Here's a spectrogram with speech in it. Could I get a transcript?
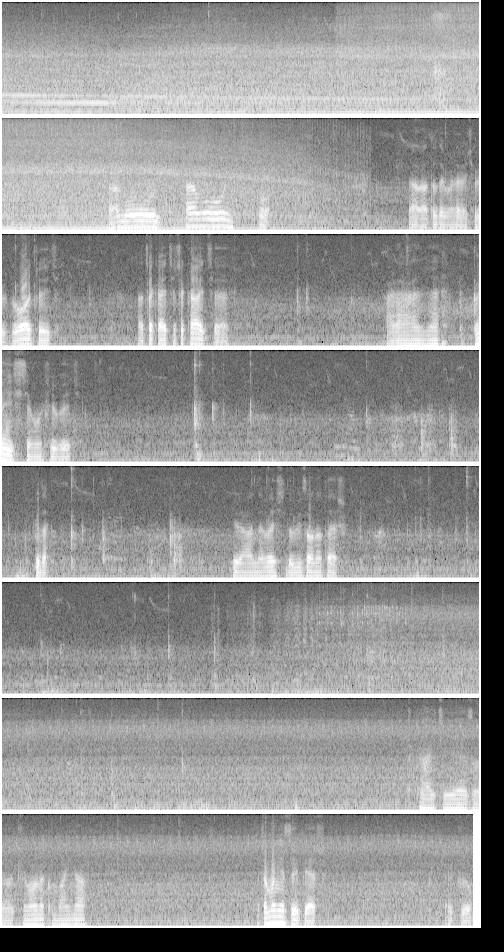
Hamuj! Hamuj! O. Dobra, tutaj możemy cię wyłączyć. A czekajcie, czekajcie. Realne wyjście musi być. Kuda. I realne wejście do Bizona też. Czekajcie, Jezu, czy mam na kombajna? A czemu nie sypiesz? Eklu.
